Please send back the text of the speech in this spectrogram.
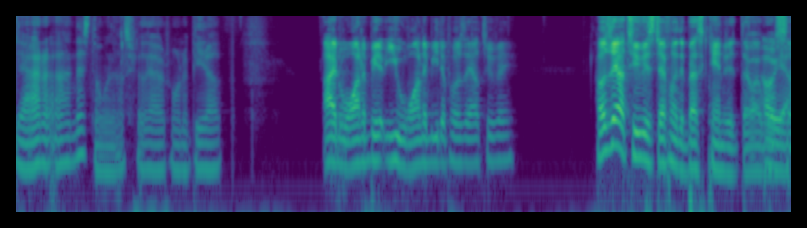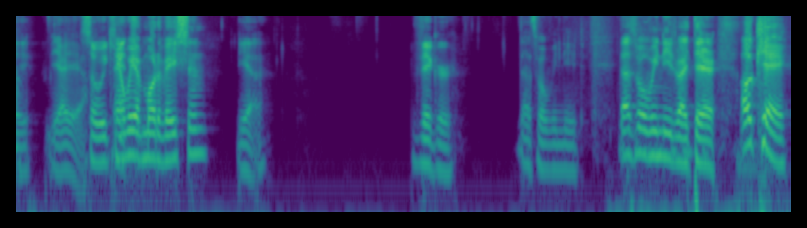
yeah, I don't, uh, there's no one else really I would want to beat up. I'd want to beat. You want to beat up Jose Altuve? Jose Altuve is definitely the best candidate, though. I will oh yeah, say. yeah, yeah. So we can't. and we have motivation. yeah. Vigor. That's what we need. That's what we need right there. Okay.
